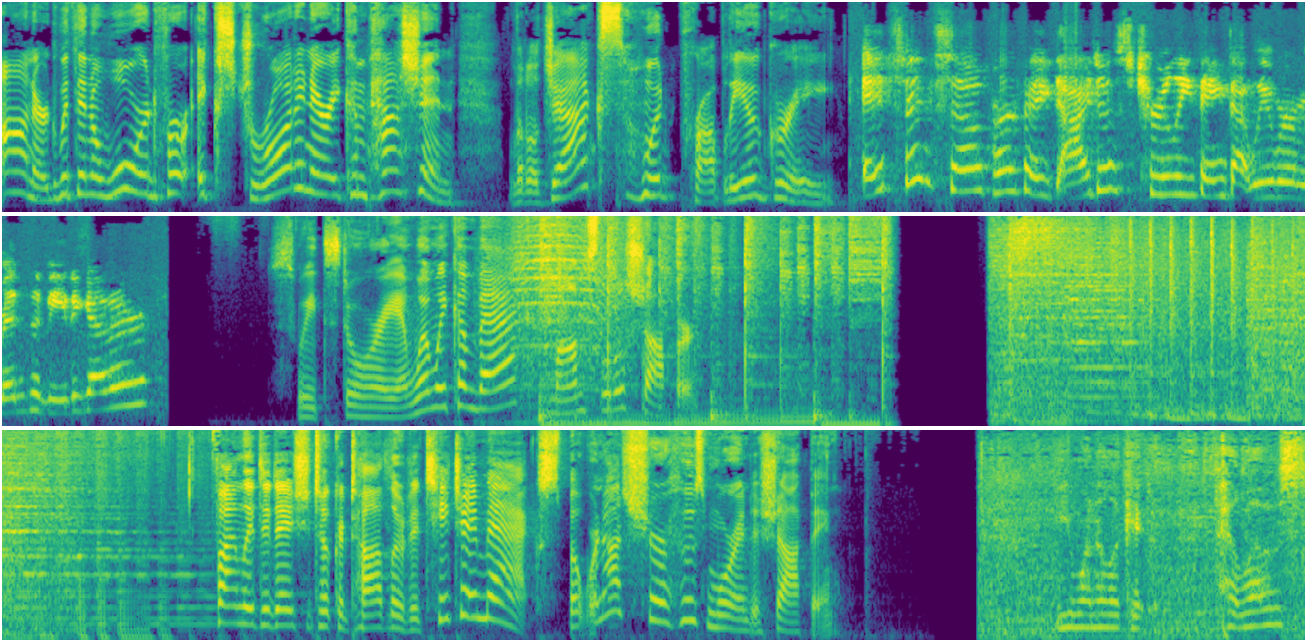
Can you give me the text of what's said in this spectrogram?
honored with an award for extraordinary compassion. Little Jax would probably agree. It's been so perfect. I just truly think that we were meant to be together. Sweet story. And when we come back, Mom's Little Shopper. Finally, today she took her toddler to TJ Maxx, but we're not sure who's more into shopping. You want to look at pillows?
